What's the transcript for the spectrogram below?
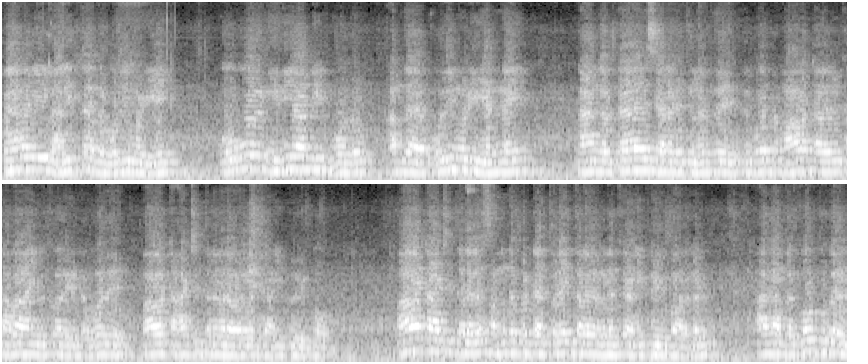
பேரவையில் அளித்த அந்த உறுதிமொழியை ஒவ்வொரு நிதியாண்டின் போதும் அந்த உறுதிமொழி எண்ணை நாங்கள் பேரவை செயலகத்திலிருந்து இது போன்ற மாவட்ட அளவில் கள ஆய்வுக்கு வருகின்ற போது மாவட்ட ஆட்சித்தலைவர் அவர்களுக்கு அனுப்பி வைப்போம். மாவட்ட ஆட்சித்தலைவர் சம்பந்தப்பட்ட துறை தலைவர்களுக்கு அனுப்பி வைப்பார்கள். ஆக அந்த கோப்புகள்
